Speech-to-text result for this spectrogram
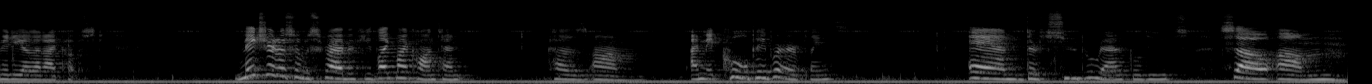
video that I post. Make sure to subscribe if you'd like my content, because um, I make cool paper airplanes, and they're super radical dudes. So, um,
